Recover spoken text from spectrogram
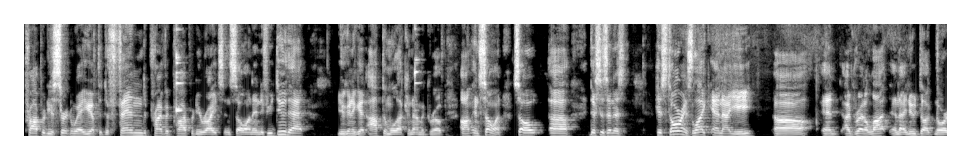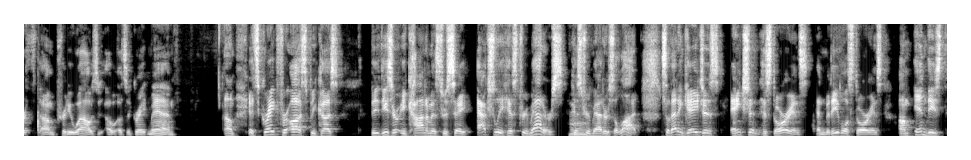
property a certain way. You have to defend private property rights and so on. And if you do that, you're going to get optimal economic growth um, and so on. So uh, this is an historians like NIE uh, and I've read a lot, and I knew Doug North um, pretty well. Was, uh, was, a great man. Um, it's great for us because these are economists who say actually history matters. Mm. History matters a lot. So that engages ancient historians and medieval historians um, in these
